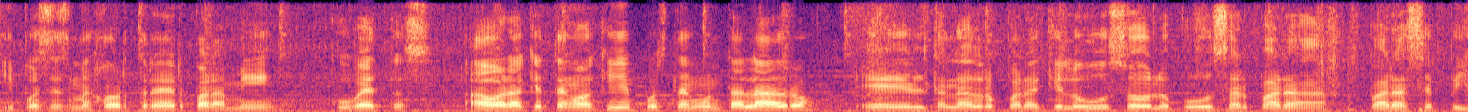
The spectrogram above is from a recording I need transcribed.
y pues es mejor traer para mí cubetas. Ahora, ¿qué tengo aquí? Pues tengo un taladro. El taladro para qué lo uso? Lo puedo usar para, para cepillar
